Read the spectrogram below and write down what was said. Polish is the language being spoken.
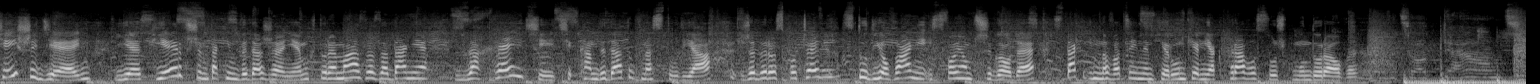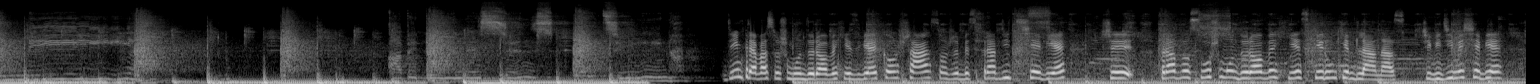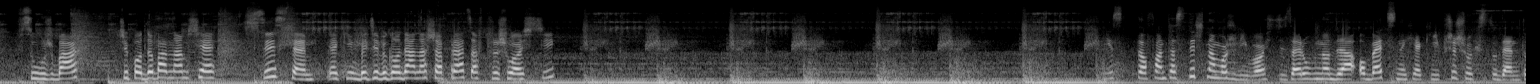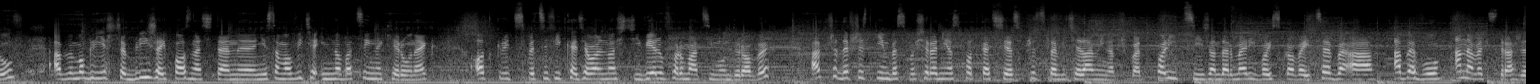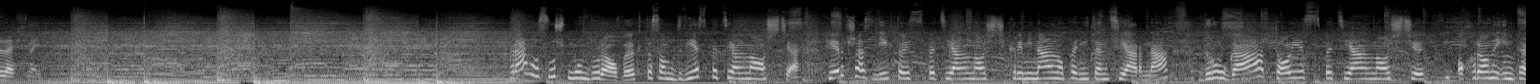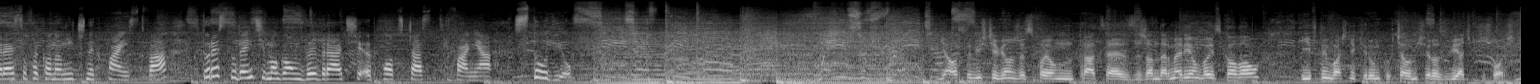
Dzisiejszy dzień jest pierwszym takim wydarzeniem, które ma za zadanie zachęcić kandydatów na studia, żeby rozpoczęli studiowanie i swoją przygodę z tak innowacyjnym kierunkiem jak prawo służb mundurowych. Dzień Prawa Służb Mundurowych jest wielką szansą, żeby sprawdzić siebie, czy prawo służb mundurowych jest kierunkiem dla nas. Czy widzimy siebie w służbach, czy podoba nam się system, jakim będzie wyglądała nasza praca w przyszłości. Jest to fantastyczna możliwość zarówno dla obecnych, jak i przyszłych studentów, aby mogli jeszcze bliżej poznać ten y, niesamowicie innowacyjny kierunek, odkryć specyfikę działalności wielu formacji mundurowych, a przede wszystkim bezpośrednio spotkać się z przedstawicielami np. Policji, Żandarmerii Wojskowej, CBA, ABW, a nawet Straży Leśnej. Prawo służb mundurowych to są dwie specjalności. Pierwsza z nich to jest specjalność kryminalno-penitencjarna, druga to jest specjalność ochrony interesów ekonomicznych państwa, które studenci mogą wybrać podczas trwania studiów. Ja osobiście wiążę swoją pracę z żandarmerią wojskową i w tym właśnie kierunku chciałbym się rozwijać w przyszłości.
